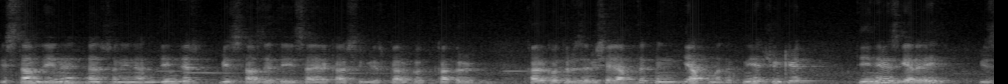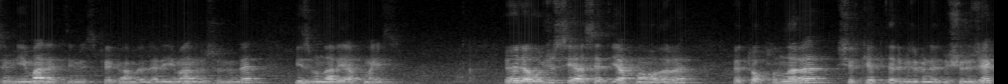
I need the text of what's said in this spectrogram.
İslam dini en son inen dindir. Biz Hz. İsa'ya karşı bir karikatür, karikatürize bir şey yaptık mı? Yapmadık. Niye? Çünkü dinimiz gereği bizim iman ettiğimiz peygamberleri iman usulünde biz bunları yapmayız. Böyle ucu siyaset yapmamaları ve toplumları, şirketleri birbirine düşürecek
